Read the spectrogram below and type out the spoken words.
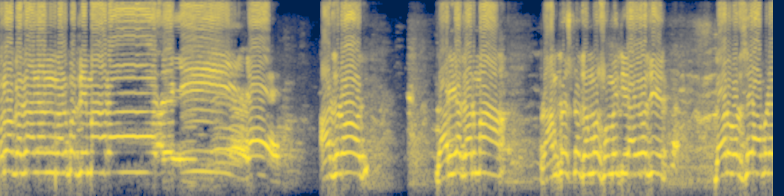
બોલો ગજાનન ગણપતિ મહારાજ કી જય. આજરોજ ગારિયાધારમાં રામકૃષ્ણ જન્મ સમિતિ આયોજિત. દર વર્ષે આપણે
